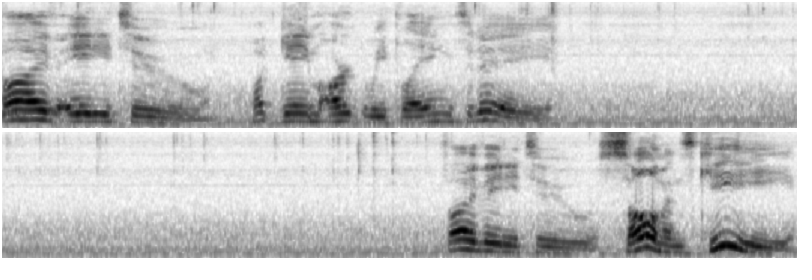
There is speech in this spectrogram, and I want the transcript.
582. What game aren't we playing today? 582. Solomon's Key!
